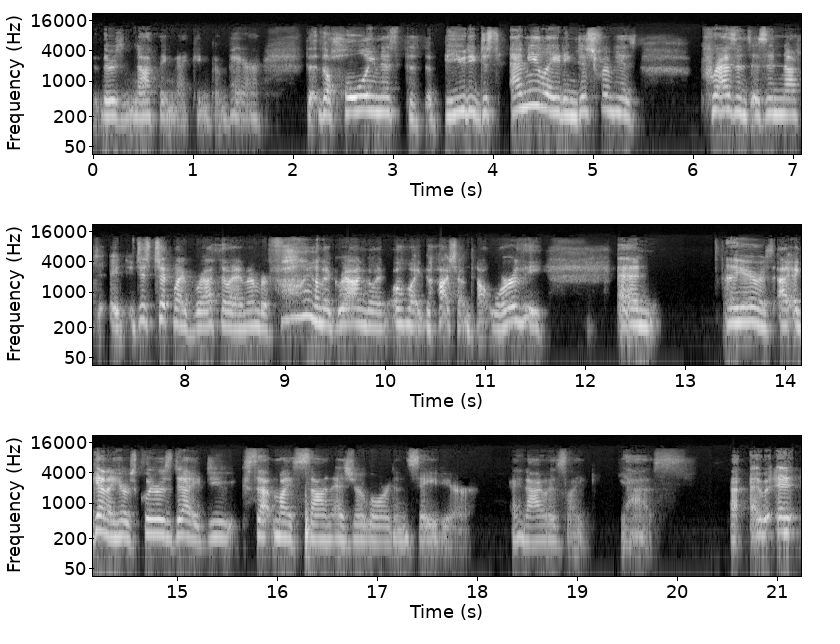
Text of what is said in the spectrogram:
there's nothing that can compare. The, the holiness the, the beauty just emulating just from his presence is enough to, it just took my breath away i remember falling on the ground going oh my gosh i'm not worthy and I hear, I, again, I hear as clear as day, do you accept my son as your Lord and Savior? And I was like, yes. I, I, it,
